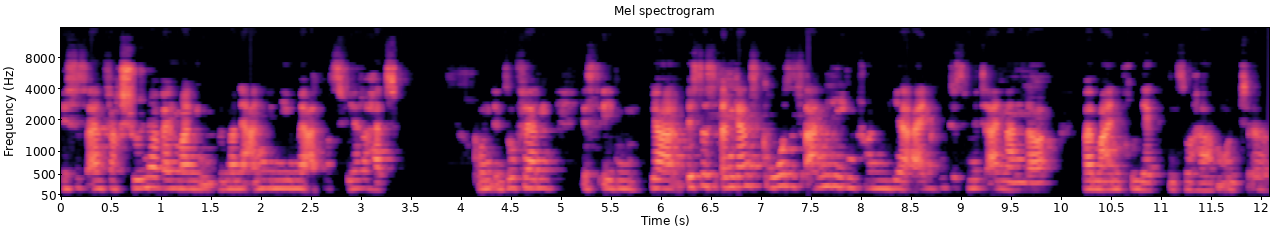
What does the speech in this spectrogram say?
ist es einfach schöner, wenn man, wenn man eine angenehme Atmosphäre hat. Und insofern ist eben, ja, ist es ein ganz großes Anliegen von mir, ein gutes Miteinander bei meinen Projekten zu haben. Und äh,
